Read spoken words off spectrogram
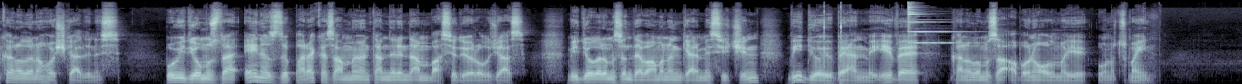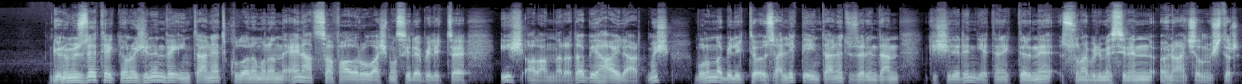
kanalına hoş geldiniz. Bu videomuzda en hızlı para kazanma yöntemlerinden bahsediyor olacağız. Videolarımızın devamının gelmesi için videoyu beğenmeyi ve kanalımıza abone olmayı unutmayın. Günümüzde teknolojinin ve internet kullanımının en had safhalara ulaşmasıyla birlikte iş alanları da bir hayli artmış. Bununla birlikte özellikle internet üzerinden kişilerin yeteneklerini sunabilmesinin önü açılmıştır.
